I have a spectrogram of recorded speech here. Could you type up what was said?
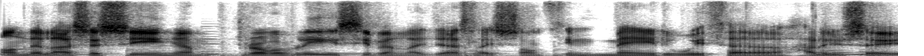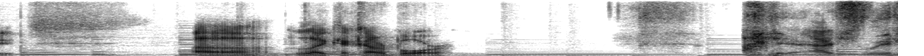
on the last scene and probably it's even like just like something made with uh how do you say uh like a cardboard I actually,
